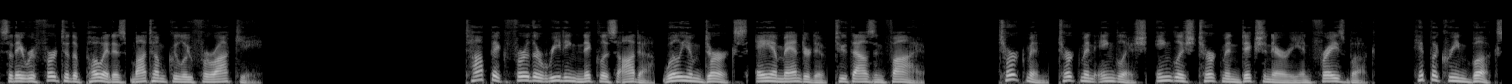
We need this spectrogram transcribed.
so they refer to the poet as Matumkulu Faraki. Topic further reading Nicholas Awde, William Dirks, A. Amandurdyev 2005. Turkmen, Turkmen English, English Turkmen Dictionary and Phrasebook. Hippocrene Books.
